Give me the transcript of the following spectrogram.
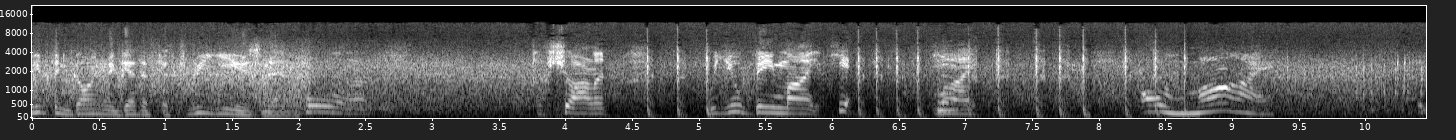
We've been going together for three years now. Oh, Charlotte, will you be my... Yeah. My... Oh, my. A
